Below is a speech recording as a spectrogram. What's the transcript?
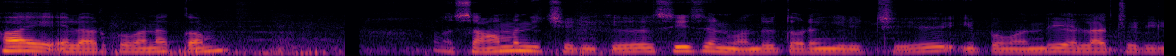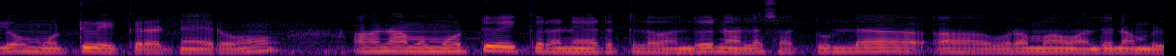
ஹாய் எல்லாருக்கும் வணக்கம். சாமந்தி செடிக்கு சீசன் வந்து தொடங்கிடுச்சு. இப்போ வந்து எல்லா செடியிலும் மொட்டு வைக்கிற நேரம். நாம் மொட்டு வைக்கிற நேரத்தில் வந்து நல்ல சத்துள்ள உரமாக வந்து நம்ம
